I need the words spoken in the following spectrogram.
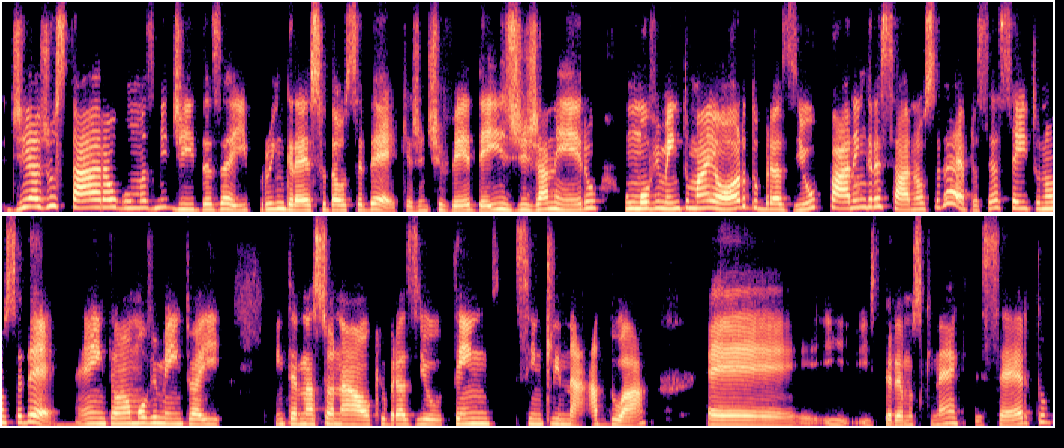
de ajustar algumas medidas aí para o ingresso da OCDE, que a gente vê desde janeiro um movimento maior do Brasil para ingressar na OCDE, para ser aceito na OCDE. Né? Então é um movimento aí internacional que o Brasil tem se inclinado a, é, e, e, esperamos que, né, que dê certo.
